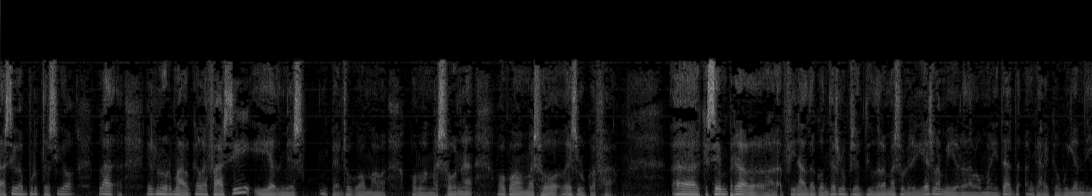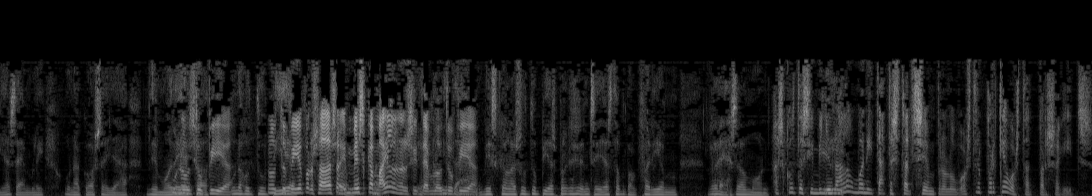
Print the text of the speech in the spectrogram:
la seva aportació la, és normal que la faci i a més penso com a, com a maçona o com a maçó és el que fa eh, que sempre al final de comptes l'objectiu de la maçoneria és la millora de la humanitat encara que avui en dia sembli una cosa ja de model, una utopia, una utopia, una utopia però s'ha de saber, més que mai la necessitem l'utopia. visquen les utopies perquè sense elles tampoc faríem res al món. Escolta, si millorar I... la humanitat ha estat sempre el vostre, per què heu estat perseguits?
